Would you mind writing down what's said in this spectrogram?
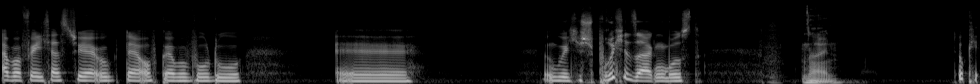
Aber vielleicht hast du ja irgendeine Aufgabe, wo du äh, irgendwelche Sprüche sagen musst. Nein. Okay.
